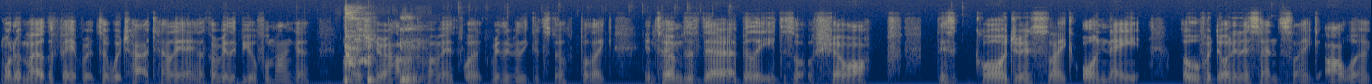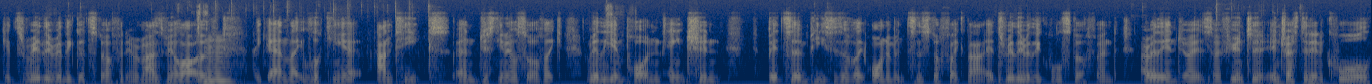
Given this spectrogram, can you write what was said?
one of my other favorites, a Witch Hat Atelier, like a really beautiful manga. Uh, Shiro Hamame's work, really, really good stuff. But like in terms of their ability to sort of show off this gorgeous, like ornate, overdone in a sense, like artwork, it's really, really good stuff. And it reminds me a lot of Mm. again, like looking at antiques and just you know, sort of like really important ancient bits and pieces of like ornaments and stuff like that. It's really, really cool stuff, and I really enjoy it. So if you're into, interested in cool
